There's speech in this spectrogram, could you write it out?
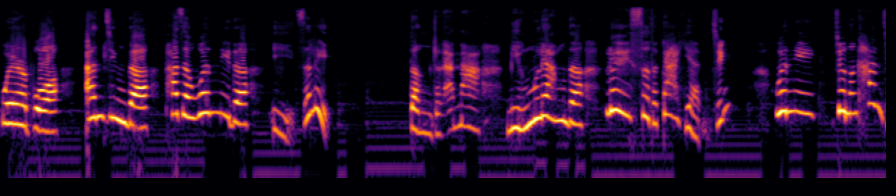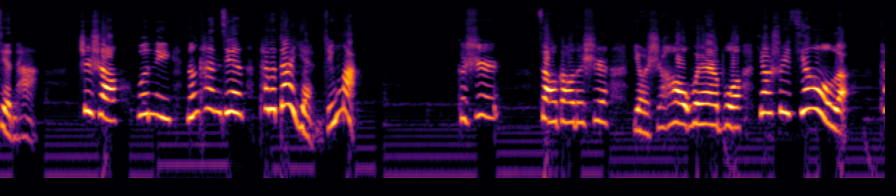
威尔伯安静地趴在温妮的椅子里，瞪着他那明亮的绿色的大眼睛，温妮就能看见他。至少，温妮能看见他的大眼睛嘛。可是。糟糕的是，有时候威尔伯要睡觉了，他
